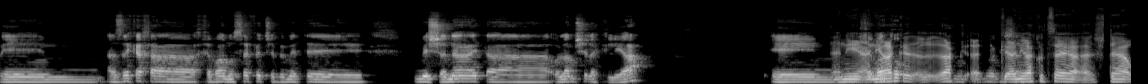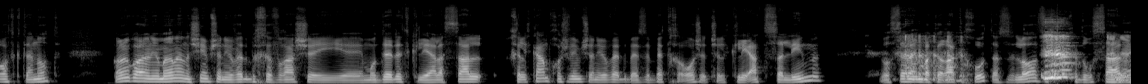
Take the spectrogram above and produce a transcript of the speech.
Um, אז זה ככה חברה נוספת שבאמת uh, משנה את העולם של הכלייה. Um, אני, אני, רק, רק, אני רק רוצה שתי הערות קטנות. קודם כל אני אומר לאנשים שאני עובד בחברה שהיא מודדת כליאה לסל, חלקם חושבים שאני עובד באיזה בית חרושת של כליאת סלים ועושה להם בקרת איכות, אז לא, זה כדורסל.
